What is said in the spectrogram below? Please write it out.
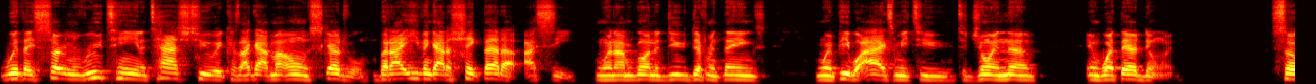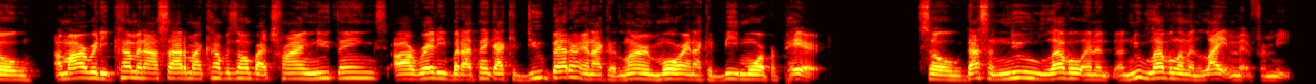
with a certain routine attached to it because I got my own schedule. But I even got to shake that up, I see, when I'm going to do different things when people ask me to to join them in what they're doing. So I'm already coming outside of my comfort zone by trying new things already, but I think I could do better and I could learn more and I could be more prepared. So that's a new level and a, a new level of enlightenment for me.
